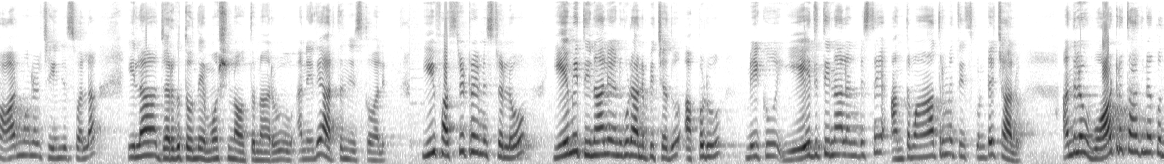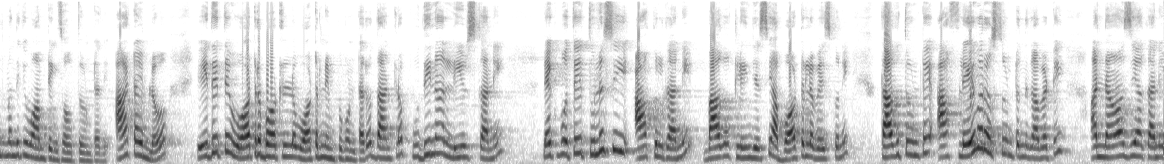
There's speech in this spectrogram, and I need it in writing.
హార్మోనల్ చేంజెస్ వల్ల ఇలా జరుగుతుంది ఎమోషనల్ అవుతున్నారు అనేది అర్థం చేసుకోవాలి. ఈ ఫస్ట్ ట్రైమిస్టర్లో ఏమి తినాలి అని కూడా అనిపించదు. అప్పుడు మీకు ఏది తినాలనిపిస్తే అంత మాత్రమే తీసుకుంటే చాలు. అందులో వాటర్ తాగినా కొంతమందికి వామిటింగ్స్ అవుతూ ఉంటుంది. ఆ టైంలో ఏదైతే వాటర్ బాటిల్లో వాటర్ నింపుకుంటారో దాంట్లో పుదీనా లీవ్స్ కానీ లేకపోతే తులసి ఆకులు కానీ బాగా క్లీన్ చేసి ఆ బాటిల్లో వేసుకొని తాగుతూ ఉంటే ఆ ఫ్లేవర్ వస్తుంటుంది కాబట్టి ఆ నాజియా కానీ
